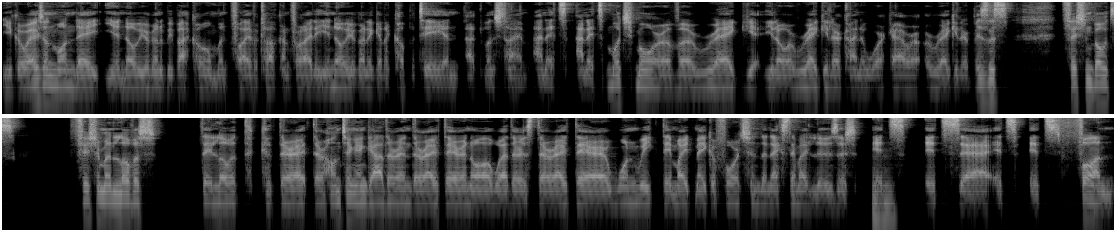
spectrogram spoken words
you go out on Monday, you know you're going to be back home at five o'clock on Friday. You know you're going to get a cup of tea and at lunchtime, and it's and it's much more of a reg, you know, a regular kind of work hour, a regular business. Fishing boats, fishermen love it they love it. They're out, they're hunting and gathering. They're out there in all weathers. They're out there. One week they might make a fortune. The next they might lose it. Mm-hmm. It's it's uh, it's it's fun,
